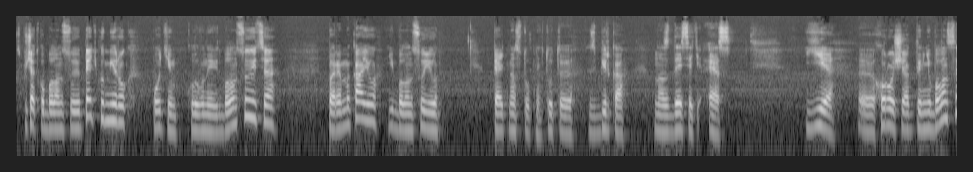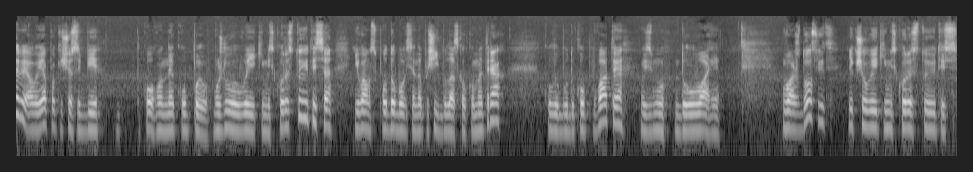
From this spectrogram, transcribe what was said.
Спочатку балансую 5 комірок, потім, коли вони відбалансуються, перемикаю і балансую 5 наступних. Тут е, збірка у нас 10S. Є хороші активні балансири, але я поки що собі такого не купив. Можливо, ви якимось користуєтеся і вам сподобався. Напишіть, будь ласка, в коментарях, коли буду купувати, візьму до уваги ваш досвід, якщо ви якимось користуєтесь.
